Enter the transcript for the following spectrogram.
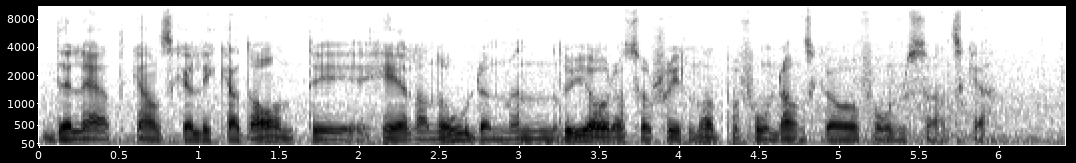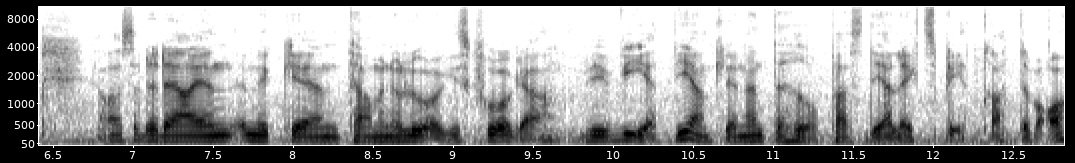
det lät ganska likadant i hela Norden men du gör alltså skillnad på forndanska och fornsvenska. Alltså det där är en, mycket en terminologisk fråga. Vi vet egentligen inte hur pass dialektsplittrat det var.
